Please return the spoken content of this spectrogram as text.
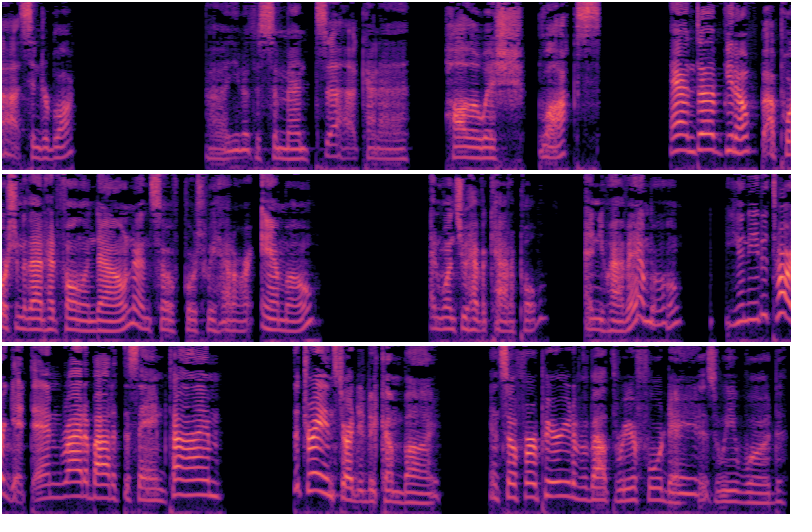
uh, cinder block. Uh, you know, the cement uh, kind of hollowish blocks. And, uh, you know, a portion of that had fallen down, and so, of course, we had our ammo. And once you have a catapult and you have ammo, you need a target. And right about at the same time, the train started to come by. And so, for a period of about three or four days, we would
